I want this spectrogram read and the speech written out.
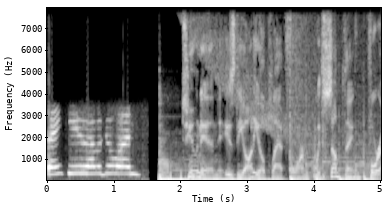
Thank you. Have a good one. TuneIn is the audio platform with something for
